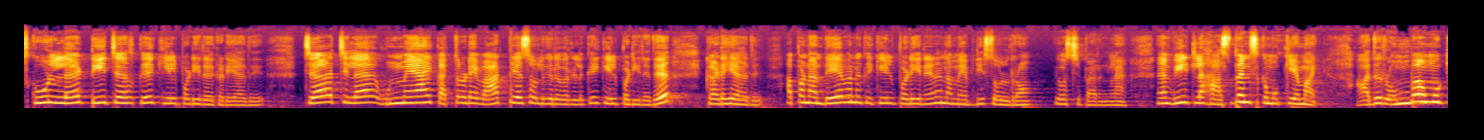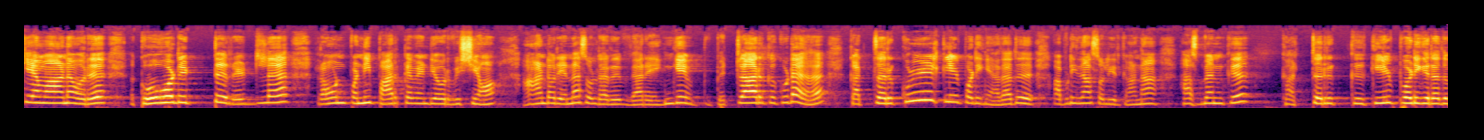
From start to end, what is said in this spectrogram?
ஸ்கூலில் டீச்சர்ஸ்க்கு கீழ்ப்படுகிறது கிடையாது. சர்ச்சில் உண்மையாய் கத்தருடைய வார்த்தையை சொல்கிறவர்களுக்கு கீழ்ப்படுகிறது கிடையாது. அப்போ நான் தேவனுக்கு கீழ்ப்படுகிறேன்னு நம்ம எப்படி சொல்கிறோம் யோசிச்சு பாருங்களேன். வீட்டில் ஹஸ்பண்ட்ஸ்க்கு முக்கியமாய். அது ரொம்ப முக்கியமான ஒரு கோடிட்டு ரெட்டில் ரவுண்ட் பண்ணி பார்க்க வேண்டிய ஒரு விஷயம். ஆண்டவர் என்ன சொல்கிறாரு வேறு எங்கே பெற்றாருக்கு கூட கத்தருக்குள் கீழ்ப்படிங்க. அதாவது அப்படி தான் சொல்லியிருக்கான். ஆனால் ஹஸ்பண்ட்க்கு கத்தருக்கு கீழ்ப்படுகிறது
